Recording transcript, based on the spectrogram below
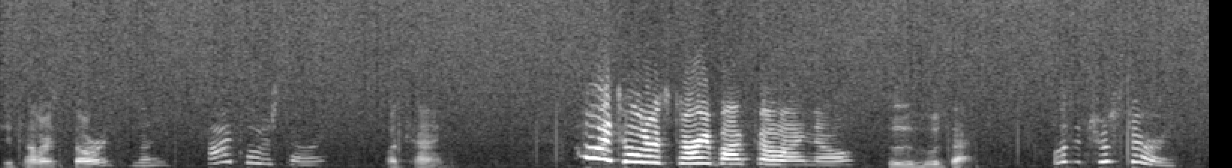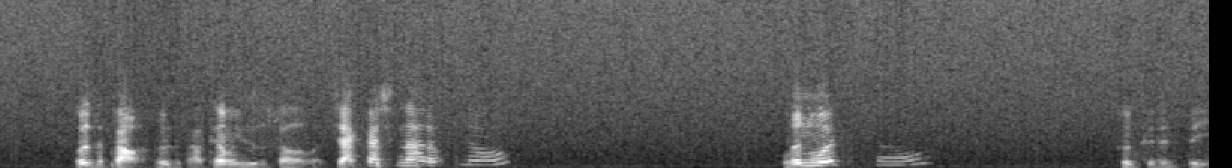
Did you tell her a story tonight? I told her a story. What kind? Oh, I told her a story about a fellow I know. Who, who's that? It was a true story. Who's the fellow? Who's the fellow? Tell me who the fellow was. Jack Fascinato? No, Linwood? no. Who could it be?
